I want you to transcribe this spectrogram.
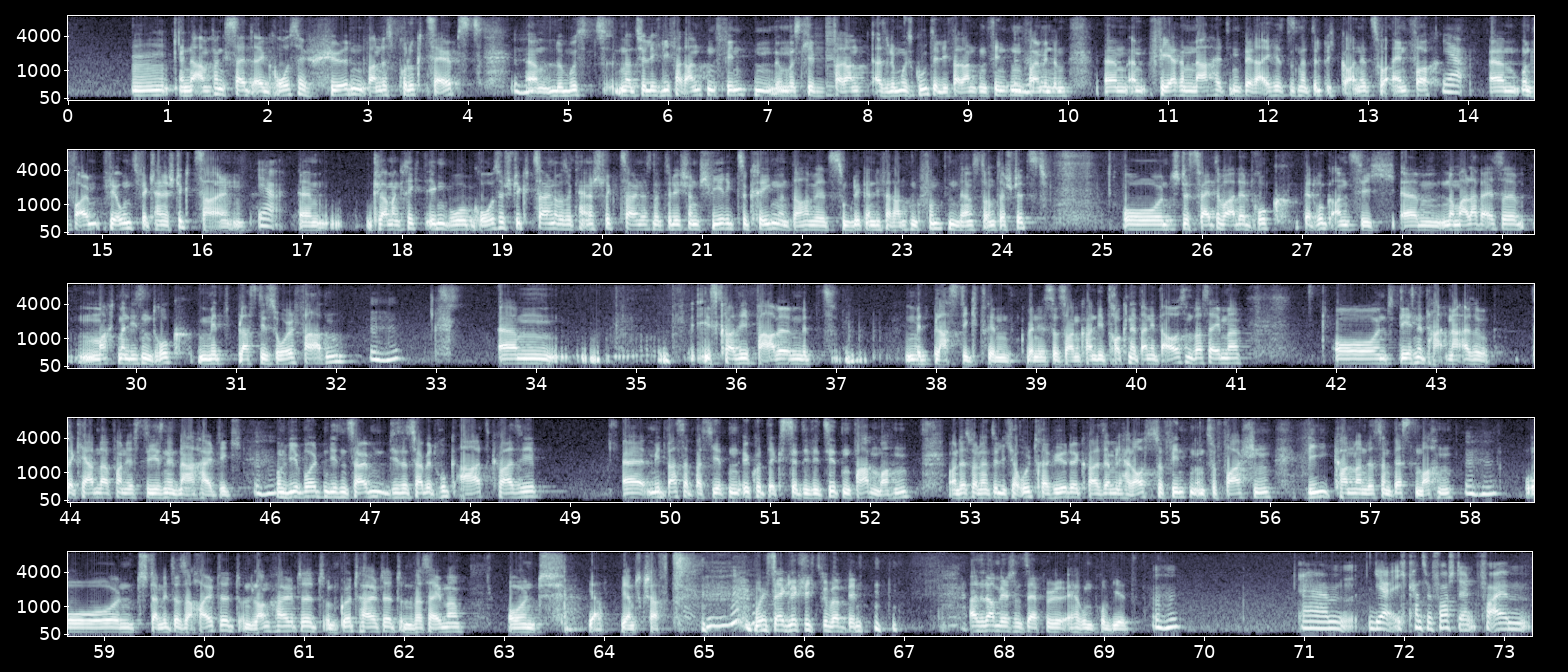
Mm, in der Anfangszeit äh, große Hürden waren das Produkt selbst. Mhm. Ähm, du musst natürlich Lieferanten finden, du musst Lieferanten, also du musst gute Lieferanten finden. Mhm. Vor allem in dem ähm, ähm, fairen, nachhaltigen Bereich ist das natürlich gar nicht so einfach. Ja. Ähm, und vor allem für uns für kleine Stückzahlen. Ja. Ähm, klar, man kriegt irgendwo große Stückzahlen, aber so kleine Stückzahlen ist natürlich schon schwierig zu kriegen. Und da haben wir jetzt zum Glück einen Lieferanten gefunden, der uns da unterstützt. Und das zweite war der Druck, der Druck an sich. Ähm, normalerweise macht man diesen Druck mit Plastisolfarben. Mhm. Ähm, ist quasi Farbe mit, mit Plastik drin, wenn ich so sagen kann. Die trocknet dann nicht aus und was auch immer. Und die ist nicht, also der Kern davon ist, die ist nicht nachhaltig. Mhm. Und wir wollten diesen selben, diese selbe Druckart quasi äh, mit wasserbasierten, Ökotex-zertifizierten Farben machen. Und das war natürlich eine Ultra-Hürde, quasi einmal herauszufinden und zu forschen, wie kann man das am besten machen. Mhm. Und damit das erhaltet und langhaltet und gut haltet und was auch immer. Und ja, wir haben es geschafft, wo ich sehr glücklich drüber bin. Also da haben wir schon sehr viel herumprobiert. Mhm. Ähm, ja, ich kann es mir vorstellen. Vor allem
